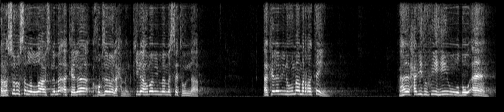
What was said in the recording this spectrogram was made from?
الرسول صلى الله عليه وسلم أكل خبزا ولحما. كلاهما مما مسته النار. أكل منهما مرتين. فهذا الحديث فيه وضوءان.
